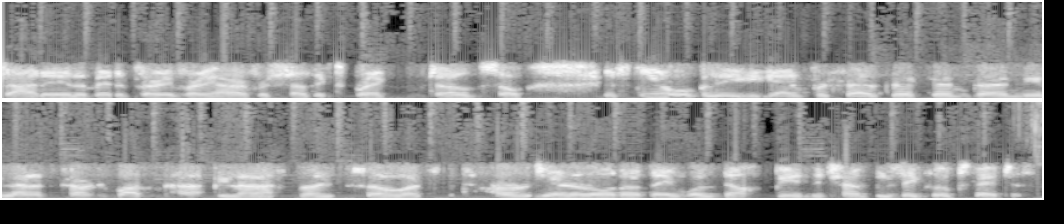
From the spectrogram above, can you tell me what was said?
sat in and made it very, very hard for Celtic to break them down. So it's the Europa League again for Celtic, and uh, Neil Lennon certainly wasn't happy last night. So it's the third year in a row they will not be in the Champions League group stages.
